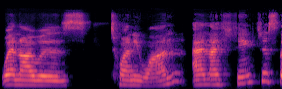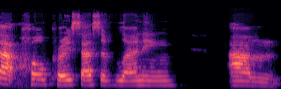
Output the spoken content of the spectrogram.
when I was 21 and i think just that whole process of learning um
